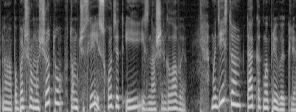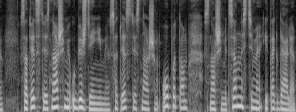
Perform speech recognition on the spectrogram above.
по большому счету, в том числе исходит и из нашей головы. Мы действуем так, как мы привыкли, в соответствии с нашими убеждениями, в соответствии с нашим опытом, с нашими ценностями и так далее.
